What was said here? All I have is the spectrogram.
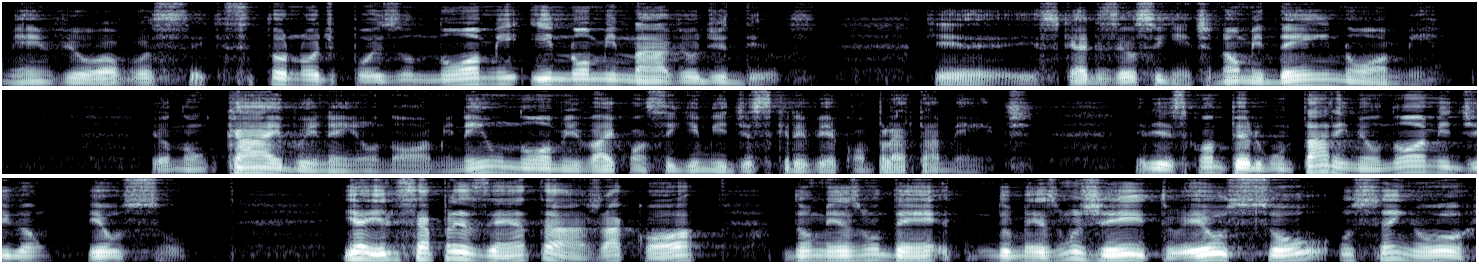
me enviou a você, que se tornou depois o nome inominável de Deus. Que isso quer dizer o seguinte: não me deem nome. Eu não caibo em nenhum nome, nenhum nome vai conseguir me descrever completamente. Ele diz: quando perguntarem meu nome, digam eu sou. E aí ele se apresenta a Jacó do mesmo, de, do mesmo jeito: Eu sou o Senhor.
